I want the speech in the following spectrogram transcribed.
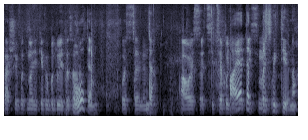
перший будинок, який ви будуєте зараз? Вот. Ось це він. Да. А ось ці це будівлі А це якісь перспективно.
